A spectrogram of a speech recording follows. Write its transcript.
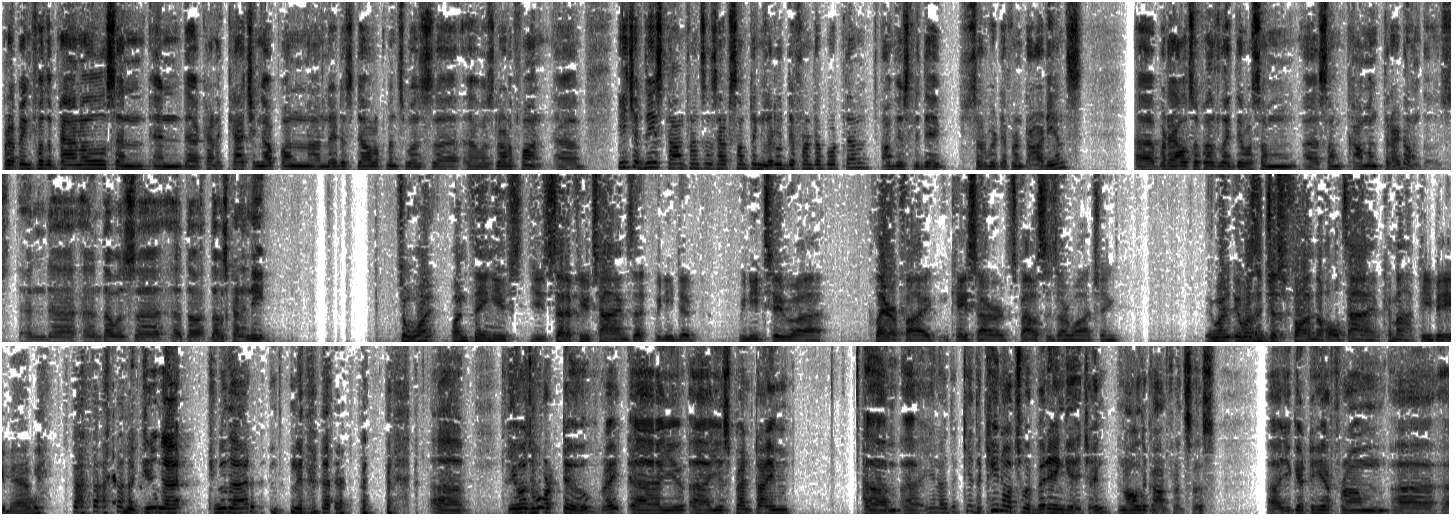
Prepping for the panels and and kind of catching up on latest developments was was a lot of fun. Um, each of these conferences had something a little different about them. Obviously, they serve a different audience, uh, but I also felt like there was some uh, some common thread on those, and uh, and that was uh, uh, that, that was kind of neat. So one one thing you you said a few times that we need to we need to clarify in case our spouses are watching. It, was, it wasn't just fun the whole time. Come on, PB man. We true that. True that. it was work too, right? you you spend time um, uh, you know, the, the keynotes were very engaging in all the conferences. Uh, you get to hear from, uh, uh,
